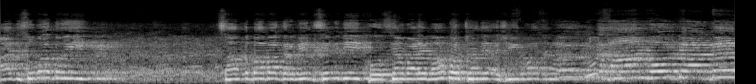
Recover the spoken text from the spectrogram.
ਅੱਜ ਸਵੇਰ ਤੋਂ ਹੀ ਸੰਤ ਬਾਬਾ ਗੁਰਮੀਤ ਸਿੰਘ ਜੀ ਖੋਸਿਆਂ ਵਾਲੇ ਮਹਾਂਪੁਰਸ਼ਾਂ ਦੇ ਆਸ਼ੀਰਵਾਦ ਨਾਲ ਕਿਸਾਨ ਮੋਰਚਾ ਅੱਗੇ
